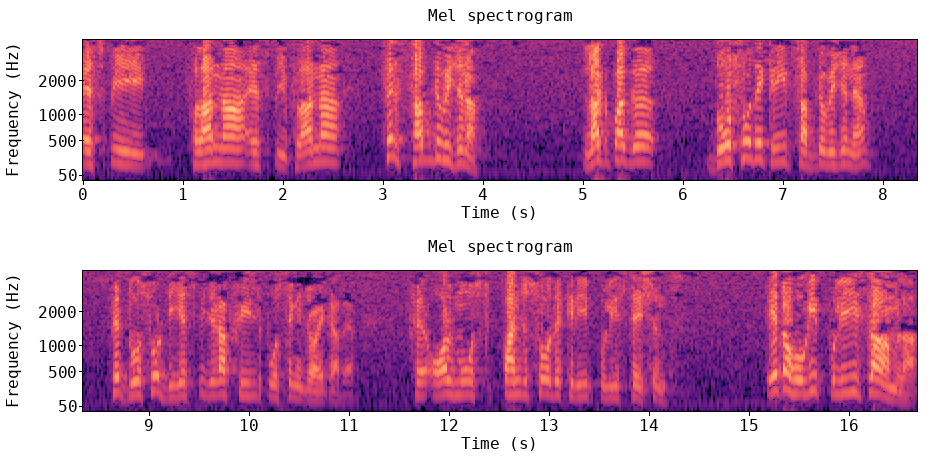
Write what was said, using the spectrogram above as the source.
SP ਫਲਾਨਾ ਐਸਪੀ ਫਲਾਨਾ, ਫਿਰ ਸਬ ਡਿਵੀਜ਼ਨਾਂ ਲਗਭਗ 200 ਦੇ ਕਰੀਬ ਸਬ ਡਿਵੀਜ਼ਨ ਹੈ ਫਿਰ 200 ਡੀਐਸਪੀ ਜਿਹੜਾ ਫੀਲਡ ਪੋਸਟਿੰਗ ਇੰਜੋਏ ਕਰ ਰਿਹਾ। ਫਿਰ ਆਲਮੋਸਟ 500 ਦੇ ਕਰੀਬ ਪੁਲਿਸ ਸਟੇਸ਼ਨਸ ਇਹ ਤਾਂ ਹੋ ਗਈ ਪੁਲਿਸ ਦਾ ਅਮਲਾ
